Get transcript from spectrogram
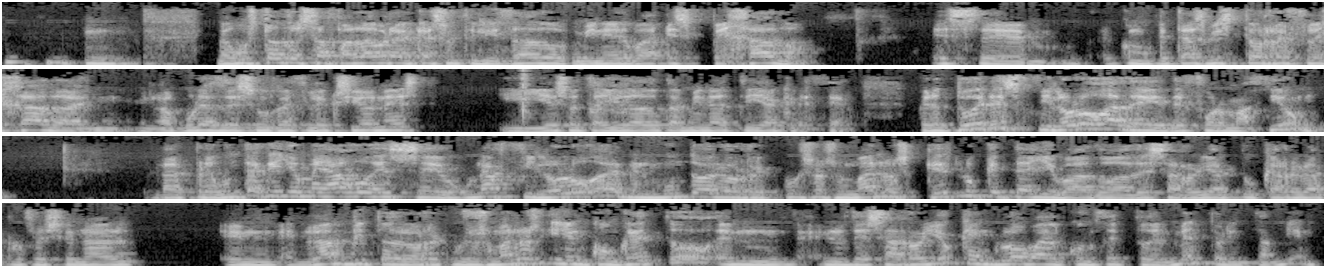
Me ha gustado esa palabra que has utilizado, Minerva, espejado. Es eh, como que te has visto reflejada en, algunas de sus reflexiones y eso te ha ayudado también a ti a crecer. Pero tú eres filóloga de formación. La pregunta que yo me hago es, eh, una filóloga en el mundo de los recursos humanos, ¿qué es lo que te ha llevado a desarrollar tu carrera profesional en, el ámbito de los recursos humanos y en concreto en, el desarrollo que engloba el concepto del mentoring también?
